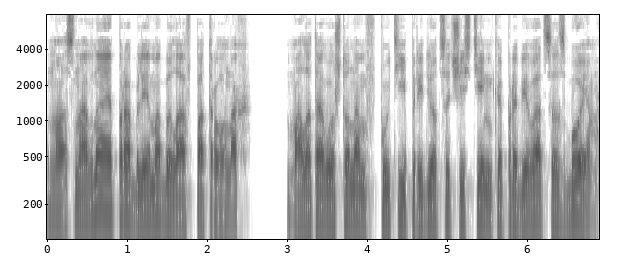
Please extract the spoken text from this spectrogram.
Но основная проблема была в патронах. Мало того, что нам в пути придется частенько пробиваться с боем,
